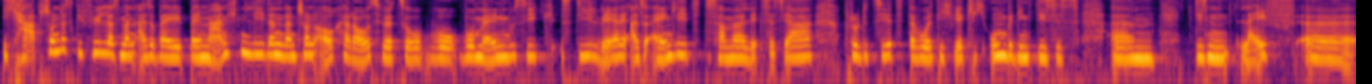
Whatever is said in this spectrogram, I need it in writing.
ich habe schon das Gefühl, dass man also bei, bei manchen Liedern dann schon auch heraushört, so wo, wo mein Musikstil wäre. Also ein Lied, das haben wir letztes Jahr produziert, da wollte ich wirklich unbedingt dieses ähm, diesen Live äh,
